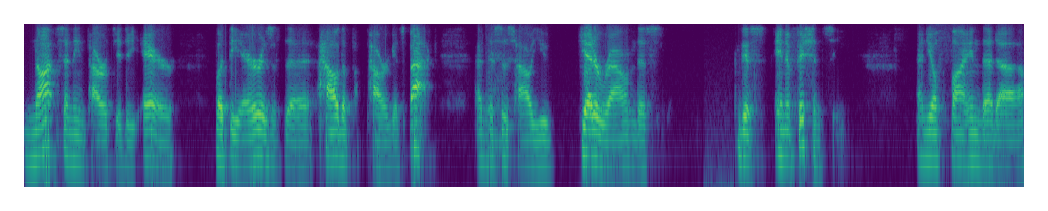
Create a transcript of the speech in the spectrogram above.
not sending power through the air, but the air is the how the p- power gets back, and this is how you get around this this inefficiency. And you'll find that uh,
